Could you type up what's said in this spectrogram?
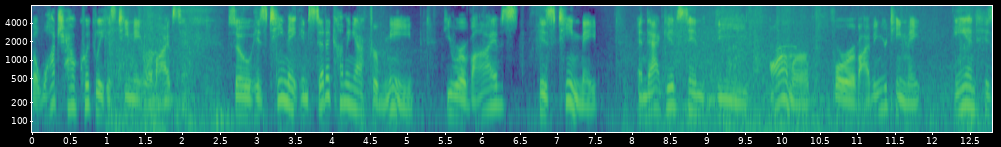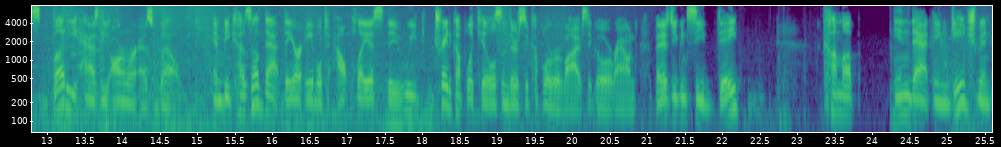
but watch how quickly his teammate revives him. So his teammate, instead of coming after me, he revives his teammate, and that gives him the armor for reviving your teammate, and his buddy has the armor as well. And because of that, they are able to outplay us. They, we trade a couple of kills, and there's a couple of revives that go around. But as you can see, they come up in that engagement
